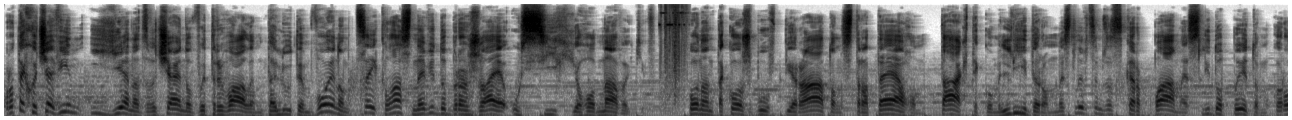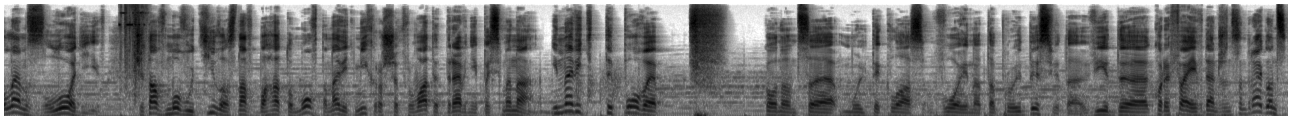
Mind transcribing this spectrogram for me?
Проте, хоча він і є надзвичайно витривалим та лютим воїном, цей клас не відображає усіх його навиків. Конан також був піратом, стратегом, тактиком, лідером, мисливцем за скарбами, слідопитом, королем злодіїв, читав мову тіла, знав багато мов та навіть міг розшифрувати древні письмена. І навіть типове. Конан це мультиклас воїна та пройдисвіта від е, корифеїв Dungeons and Dragons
